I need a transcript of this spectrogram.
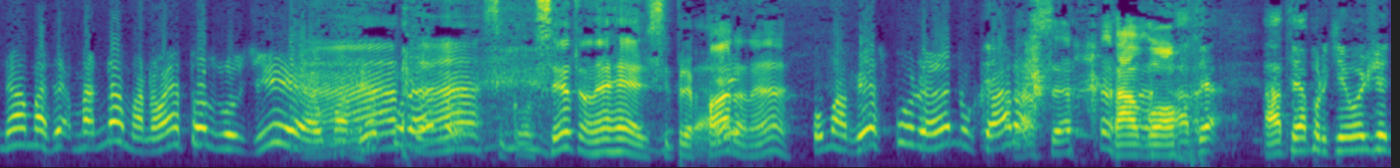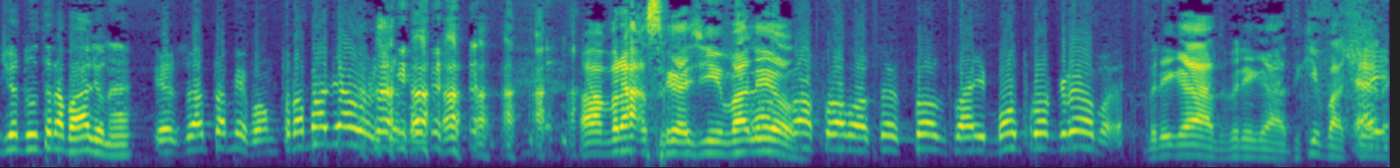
Não, mas, mas não, mas não é todos os dias, é uma vez por ano. Se concentra, né, Regis? Se prepara, É, né? Uma vez por ano, cara. Tá bom. Até, porque hoje é dia do trabalho, né? Exatamente, vamos trabalhar hoje. Abraço, Reginho, valeu. Um abraço pra vocês todos aí, bom programa. Obrigado, obrigado. Que bacana a gente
